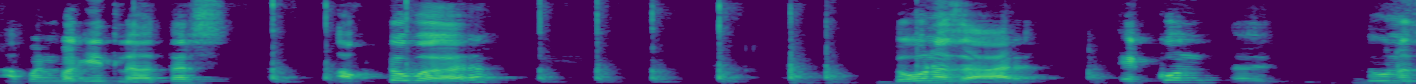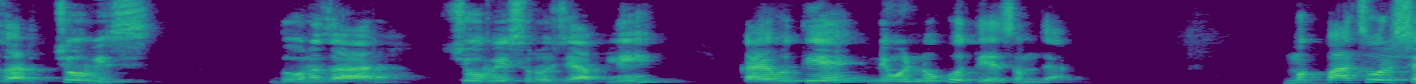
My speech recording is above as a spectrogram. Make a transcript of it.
आपण बघितलं तर ऑक्टोबर दोन हजार एकोण दोन हजार चोवीस. दोन हजार चोवीस रोजी आपली काय होतीये? निवडणूक होतीये समजा. मग पाच वर्ष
